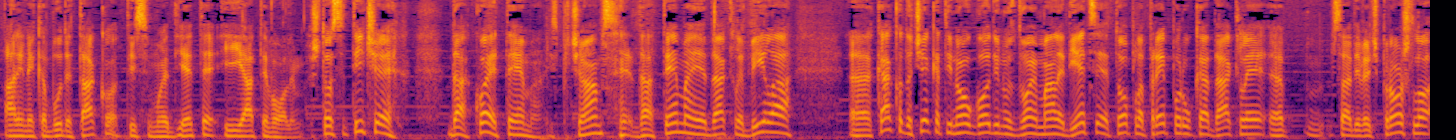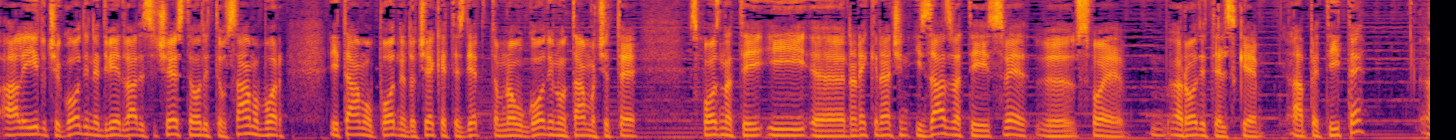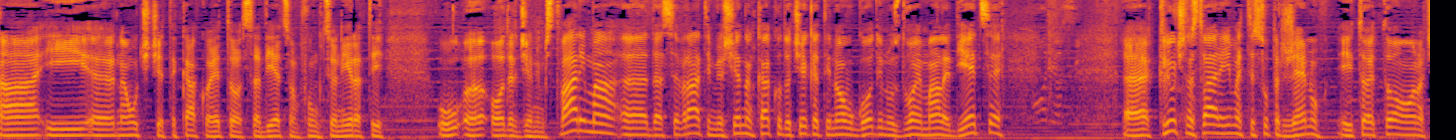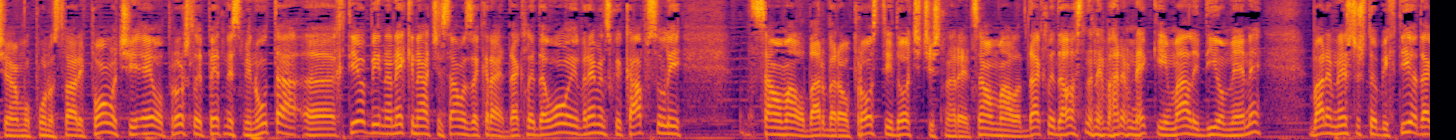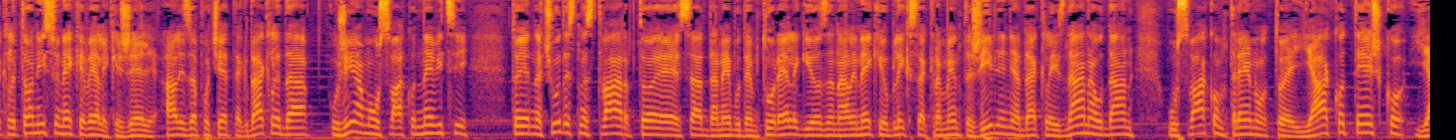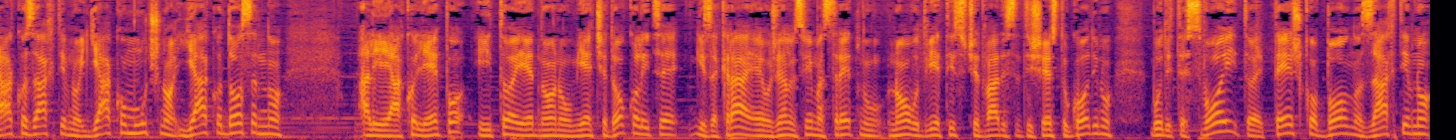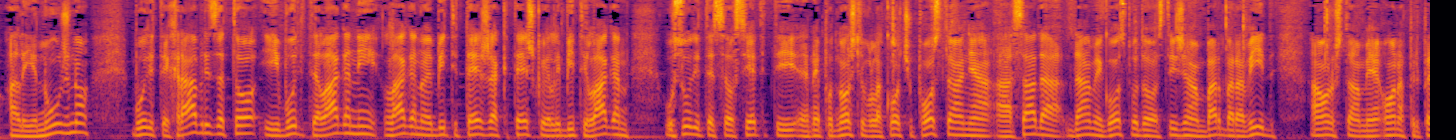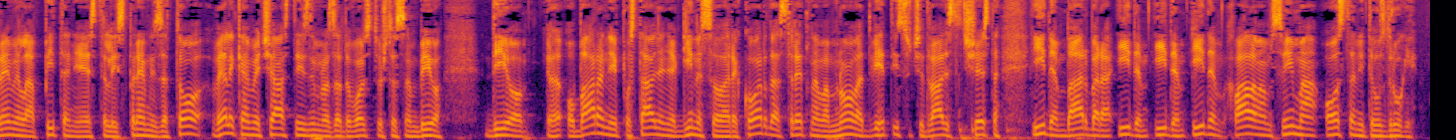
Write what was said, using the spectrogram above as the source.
ali neka bude tako, ti si moje dijete i ja te volim. Što se tiče, da, koja je tema? Ispričavam se, da, tema je dakle bila E, kako dočekati novu godinu s dvoje male djece? Topla preporuka, dakle, e, sad je već prošlo, ali iduće godine, 2026. odite u Samobor i tamo u podne dočekajte s djetetom novu godinu, tamo ćete spoznati i e, na neki način izazvati sve svoje roditeljske apetite a, i e, naučit ćete kako eto sa djecom funkcionirati u e, određenim stvarima. E, da se vratim još jednom kako dočekati novu godinu s dvoje male djece. Ključna stvar je imate super ženu i to je to, ona će vam u puno stvari pomoći. Evo, prošlo je 15 minuta, htio bi na neki način samo za kraj. Dakle, da u ovoj vremenskoj kapsuli samo malo Barbara oprosti doći ćeš na red, samo malo. Dakle, da ostane barem neki mali dio mene, barem nešto što bih htio, dakle, to nisu neke velike želje, ali za početak, dakle, da uživamo u svakodnevici, to je jedna čudesna stvar, to je sad da ne budem tu religiozan, ali neki oblik sakramenta življenja, dakle, iz dana u dan, u svakom trenu, to je jako teško, jako zahtjevno, jako mučno, jako dosadno, ali je jako lijepo i to je jedno ono umjeće dokolice i za kraj evo želim svima sretnu novu 2026. godinu. Budite svoji, to je teško, bolno, zahtjevno, ali je nužno. Budite hrabri za to i budite lagani, lagano je biti težak, teško je li biti lagan. Usudite se osjetiti nepodnošljivu lakoću postojanja, a sada dame i gospodo stiže vam Barbara Vid a ono što vam je ona pripremila pitanje jeste li spremni za to, velika mi je čast iznimno zadovoljstvo što sam bio dio e, obaranja i postavljanja Guinnessova rekorda. Sretna vam nova 2026. Idem Barbara, idem, idem, idem. Hvala vam svima, ostanite uz drugi.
